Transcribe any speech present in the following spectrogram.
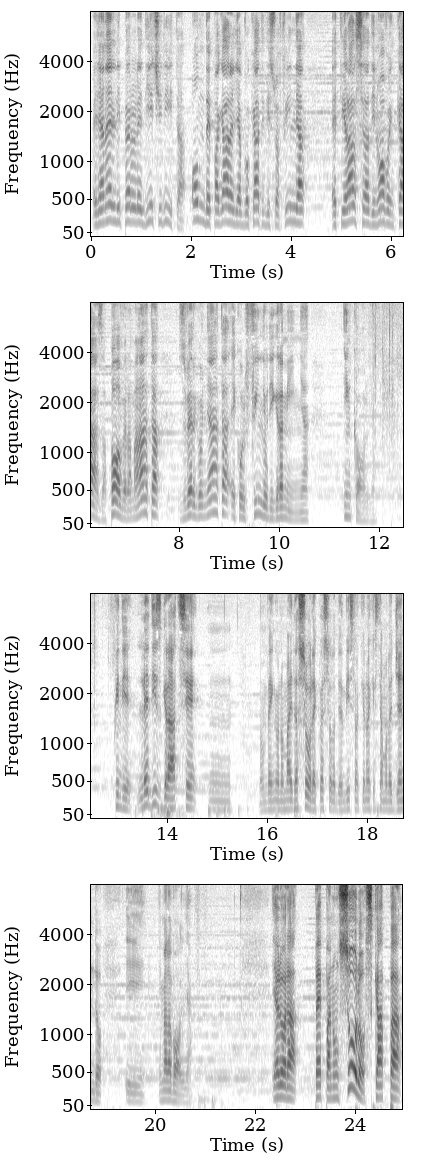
e gli anelli per le dieci dita, onde pagare gli avvocati di sua figlia e tirarsela di nuovo in casa, povera, malata, svergognata e col figlio di Gramigna in collo. Quindi le disgrazie mh, mm, non vengono mai da sole, questo l'abbiamo visto anche noi che stiamo leggendo i, i Malavoglia. E allora Peppa non solo scappa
